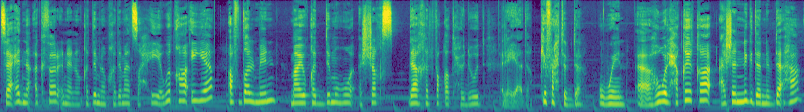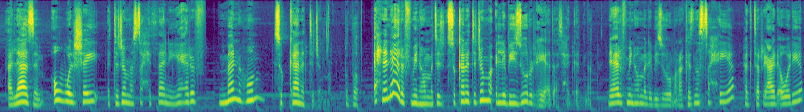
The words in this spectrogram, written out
تساعدنا أكثر أننا نقدم لهم خدمات صحية وقائية أفضل من ما يقدمه الشخص داخل فقط حدود العيادة كيف راح تبدأ؟ وين؟ آه هو الحقيقة عشان نقدر نبدأها آه لازم أول شيء التجمع الصحي الثاني يعرف من هم سكان التجمع بالضبط. إحنا نعرف مين هم سكان التجمع اللي بيزوروا العيادات حقتنا. نعرف مين هم اللي بيزوروا مراكزنا الصحية حقت الرعاية الأولية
